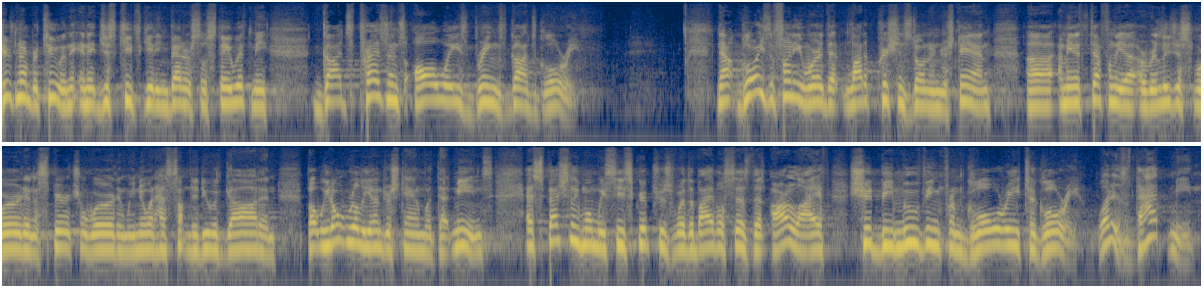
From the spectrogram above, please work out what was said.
Here's number two, and, and it just keeps getting better, so stay with me. God's presence always brings God's glory. Now, glory is a funny word that a lot of Christians don't understand. Uh, I mean, it's definitely a, a, religious word and a spiritual word, and we know it has something to do with God, and, but we don't really understand what that means, especially when we see scriptures where the Bible says that our life should be moving from glory to glory. What does that mean?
